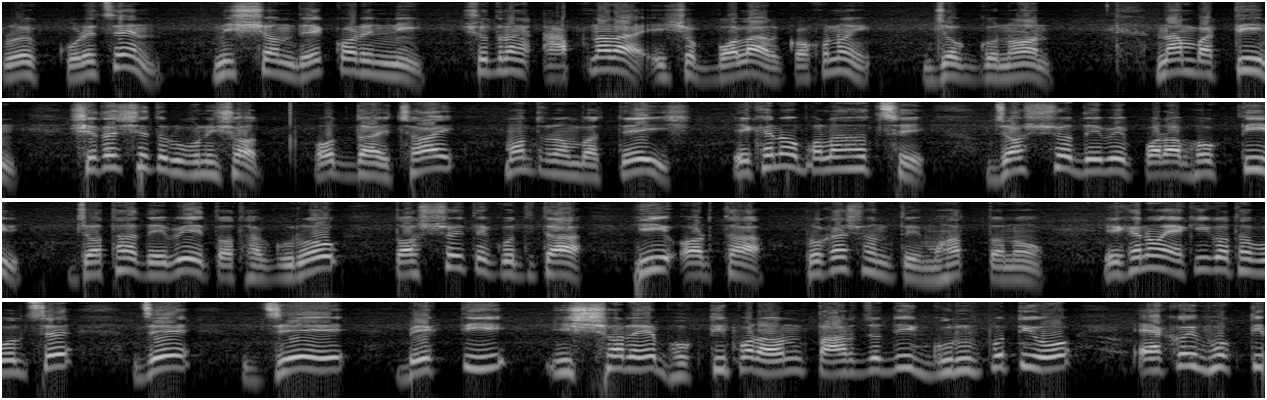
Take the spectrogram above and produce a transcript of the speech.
প্রয়োগ করেছেন? নিঃসন্দেহে করেননি। সুতরাং আপনারা এইসব বলার কখনোই যোগ্য নন। নাম্বার তিন, শ্বেতাশ্বেতর উপনিষদ, অধ্যায় ছয়, মন্ত্র নম্বর তেইশ। এখানেও বলা হচ্ছে যশ দেবে পরাভক্তির, যথা দেবে তথা গুরু তস্যইতে কথিতা হি অর্থা প্রকাশন্তে মহাত্মন। এখানেও একই কথা বলছে যে যে ব্যক্তি ঈশ্বরে ভক্তিপরায়ণ তার যদি গুরুর প্রতিও একই ভক্তি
